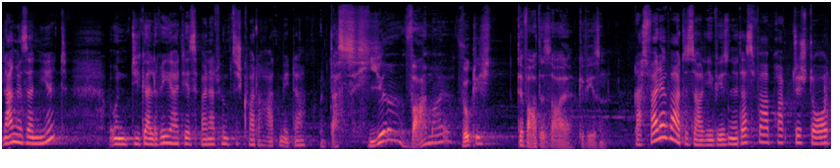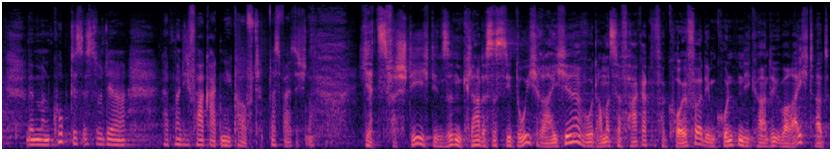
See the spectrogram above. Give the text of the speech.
lange saniert und die Galerie hat jetzt 250 Quadratmeter. Und das hier war mal wirklich der Wartesaal gewesen. Das war der Wartesaal gewesen. Das war praktisch dort. Wenn man guckt, das ist so der, da hat man die Fahrkarten gekauft. Das weiß ich noch. Jetzt verstehe ich den Sinn. Klar, das ist die Durchreiche, wo damals der Fahrkartenverkäufer dem Kunden die Karte überreicht hat.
